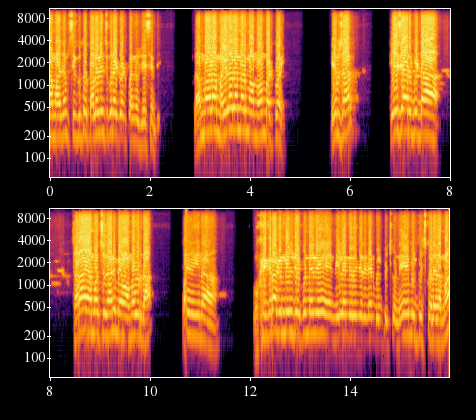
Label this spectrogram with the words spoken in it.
సమాజం సిగ్గుతో తలదించుకునేటువంటి పని నువ్వు చేసింది. లంబాడ మహిళలు అన్నారు మా మొహం పట్టుకొని. ఏం సార్? కేసీఆర్ బిడ్డ సరాయి అమ్మొచ్చు కానీ మేము అమ్మకూడదా? ఈయన ఒక ఎకరాకు నీళ్ళు లేకుండానే నీళ్ళ నిరంజన్ రెడ్డి అని పిలిపించుకుని నేను పిలిపించుకోలేదమ్మా?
